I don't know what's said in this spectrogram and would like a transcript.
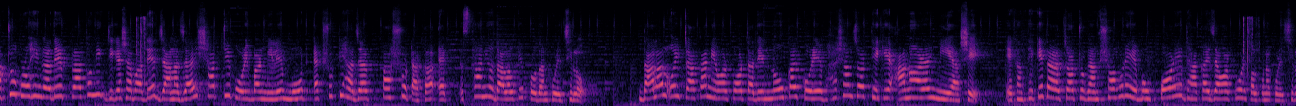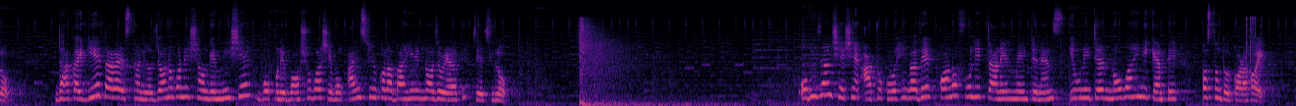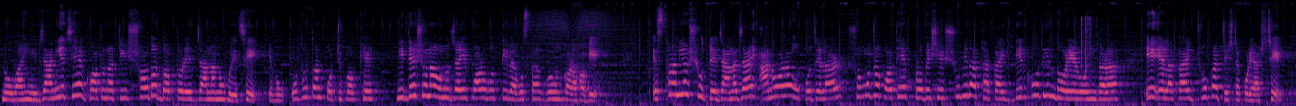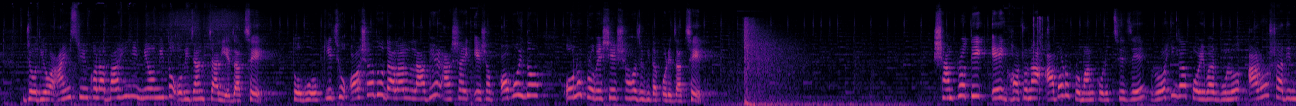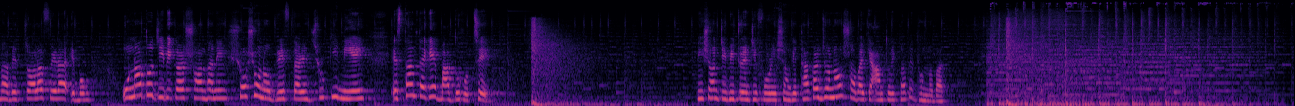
আটক রোহিঙ্গাদের প্রাথমিক জিজ্ঞাসাবাদে জানা যায়, সাতটি পরিবার মিলে মোট একষট্টি হাজার পাঁচশো টাকা এক স্থানীয় দালালকে প্রদান করেছিল। দালাল ওই টাকা নেওয়ার পর তাদের নৌকায় করে ভাসানচর থেকে আনোয়ারায় নিয়ে আসে। এখান থেকে তারা চট্টগ্রাম শহরে এবং পরে ঢাকায় যাওয়ার পরিকল্পনা করেছিল। ঢাকায় গিয়ে তারা স্থানীয় জনগণের সঙ্গে মিশে গোপনে বসবাস এবং আইন শৃঙ্খলা বাহিনীর নজর এড়াতে চেয়েছিল। অভিযান শেষে আটক রোহিঙ্গাদের কর্ণফুলি টানেল মেইনটেন্যান্স ইউনিটের নৌবাহিনী ক্যাম্পে হস্তান্তর করা হয়। নৌবাহিনী জানিয়েছে, ঘটনাটি সদর দপ্তরে জানানো হয়েছে এবং ঊর্ধ্বতন কর্তৃপক্ষের নির্দেশনা অনুযায়ী পরবর্তী ব্যবস্থা গ্রহণ করা হবে। স্থানীয় সূত্রে জানা যায়, আনোয়ারা উপজেলার সমুদ্রপথে প্রবেশের সুবিধা থাকায় দীর্ঘদিন ধরে রোহিঙ্গারা এ এলাকায় ঢোকার চেষ্টা করে আসছে। যদিও আইন শৃঙ্খলা বাহিনী নিয়মিত অভিযান চালিয়ে যাচ্ছে, তবুও কিছু অসাধু দালাল লাভের আশায় এসব অবৈধ অনুপ্রবেশে সহযোগিতা করে যাচ্ছে। সাম্প্রতিক এই ঘটনা আবারও প্রমাণ করেছে যে রোহিঙ্গা পরিবারগুলো আরও স্বাধীনভাবে চলাফেরা এবং উন্নত জীবিকার সন্ধানে শোষণ ও গ্রেফতারের ঝুঁকি নিয়েই স্থান থেকে বাধ্য হচ্ছে। ভীষণ টিভি টোয়েন্টি ফোরের সঙ্গে থাকার জন্য সবাইকে আন্তরিকভাবে ধন্যবাদ।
